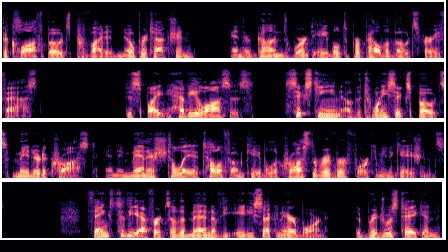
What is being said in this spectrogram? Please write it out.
The cloth boats provided no protection, and their guns weren't able to propel the boats very fast. Despite heavy losses, 16 of the 26 boats made it across, and they managed to lay a telephone cable across the river for communications. Thanks to the efforts of the men of the 82nd Airborne, the bridge was taken,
